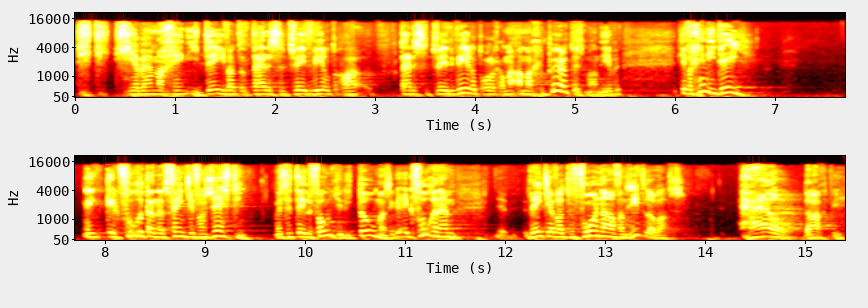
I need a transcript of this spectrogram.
Die, die, die hebben helemaal geen idee wat er tijdens de Tweede, Wereld, tijdens de Tweede Wereldoorlog allemaal, allemaal gebeurd is, man. Die hebben, die hebben geen idee. Ik, ik vroeg het aan het ventje van 16, met zijn telefoontje, die Thomas. Ik, ik vroeg aan hem, weet jij wat de voornaam van Hitler was? Hel, dacht hij.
